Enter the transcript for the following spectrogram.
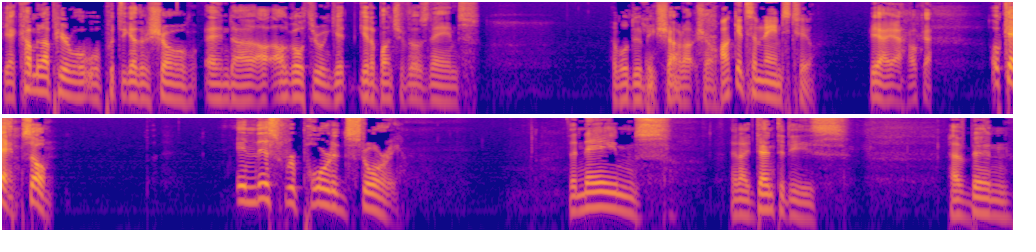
yeah coming up here. We'll, we'll put together a show, and uh, I'll, I'll go through and get get a bunch of those names, and we'll do a big shout out show. I'll get some names, too. Yeah, yeah, okay, okay. So in this reported story, the names and identities have been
